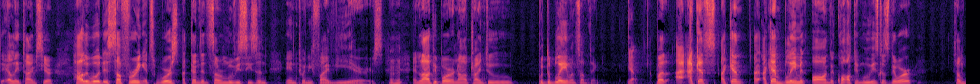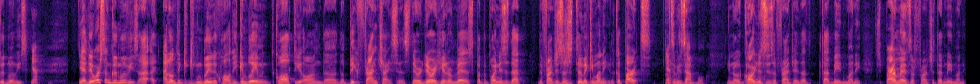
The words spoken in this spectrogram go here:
the LA Times here. Hollywood is suffering its worst attended summer movie season in 25 years, Mm-hmm. and a lot of people are now trying to put the blame on something. yeah But I, I can't I can't I, I can't blame it on the quality of movies because there were some good movies. Yeah. Yeah, there were some good movies. I, I I don't think you can blame the quality. You can blame the quality on the, the big franchises. They were they were hit or miss. But the point is, is that the franchises are still making money. Look at Pirates. That's Yeah. an example. You know, Guardians is a franchise that that made money. Spider Man is a franchise that made money.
